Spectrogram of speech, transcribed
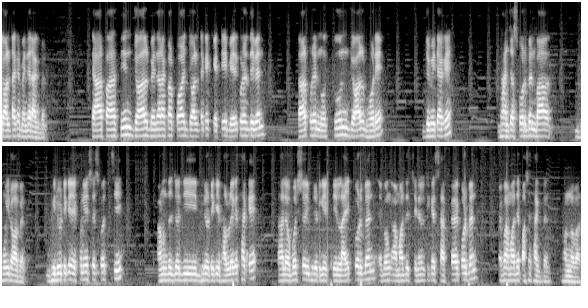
জলটাকে বেঁধে রাখবেন। চার পাঁচ দিন জল বেঁধে রাখার পর জলটাকে কেটে বের করে দেবেন। তারপরে নতুন জল ভরে জমিটাকে ধান চাষ করবেন বা ভুঁই রবেন ভিডিওটিকে এখনই শেষ করছি। আমাদের যদি ভিডিওটিকে ভালো লেগে থাকে, তাহলে অবশ্যই ভিডিওটিকে একটি লাইক করবেন এবং আমাদের চ্যানেলটিকে সাবস্ক্রাইব করবেন এবং আমাদের পাশে থাকবেন। ধন্যবাদ।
